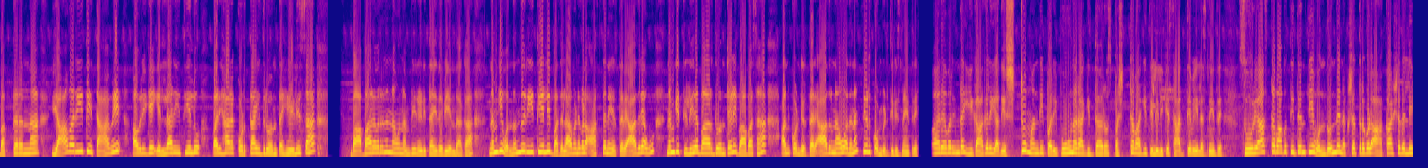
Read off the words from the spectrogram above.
ಭಕ್ತರನ್ನ ಯಾವ ರೀತಿ ತಾವೇ ಅವರಿಗೆ ಎಲ್ಲ ರೀತಿಯಲ್ಲೂ ಪರಿಹಾರ ಕೊಡ್ತಾ ಇದ್ರು ಅಂತ ಹೇಳಿ ಸಹ ಬಾಬಾರವರನ್ನು ನಾವು ನಂಬಿ ನಡೀತಾ ಇದ್ದೇವೆ ಎಂದಾಗ ನಮಗೆ ಒಂದೊಂದು ರೀತಿಯಲ್ಲಿ ಬದಲಾವಣೆಗಳು ಆಗ್ತಾನೆ ಇರ್ತವೆ. ಆದರೆ ಅವು ನಮಗೆ ತಿಳಿಯಬಾರದು ಅಂತೇಳಿ ಬಾಬಾ ಸಹ ಅಂದ್ಕೊಂಡಿರ್ತಾರೆ ಆದರೂ ನಾವು ಅದನ್ನು ತಿಳ್ಕೊಂಡ್ಬಿಡ್ತೀವಿ ಸ್ನೇಹಿತರೆ. ಬಾಬಾರವರಿಂದ ಈಗಾಗಲೇ ಅದೆಷ್ಟು ಮಂದಿ ಪರಿಪೂರ್ಣರಾಗಿದ್ದಾರೋ ಸ್ಪಷ್ಟವಾಗಿ ತಿಳಿಲಿಕ್ಕೆ ಸಾಧ್ಯವೇ ಇಲ್ಲ ಸ್ನೇಹಿತರೆ. ಸೂರ್ಯಾಸ್ತವಾಗುತ್ತಿದ್ದಂತೆಯೇ ಒಂದೊಂದೇ ನಕ್ಷತ್ರಗಳು ಆಕಾಶದಲ್ಲಿ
